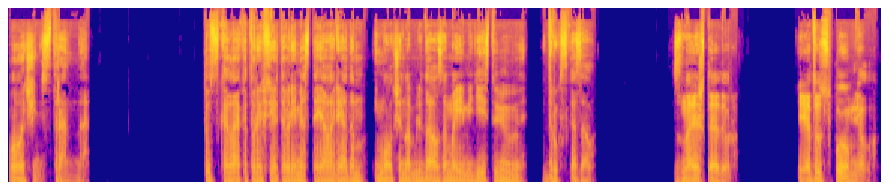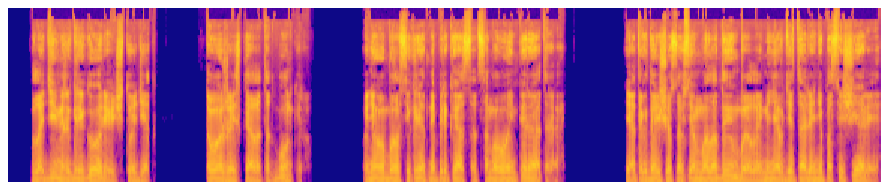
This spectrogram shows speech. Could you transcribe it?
Очень странно. Тут скала, который все это время стоял рядом и молча наблюдал за моими действиями, вдруг сказал. «Знаешь, Теодор, я тут вспомнил. Владимир Григорьевич, твой дед, тоже искал этот бункер. У него был секретный приказ от самого императора. Я тогда еще совсем молодым был, и меня в детали не посвящали.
